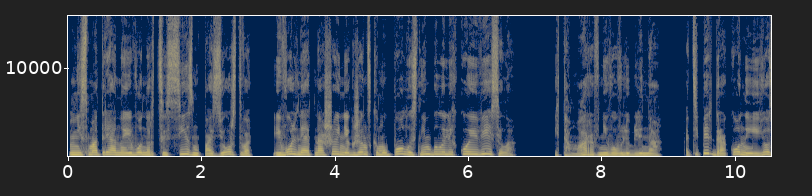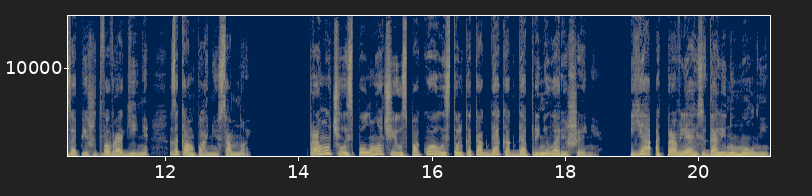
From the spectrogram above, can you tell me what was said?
несмотря на его нарциссизм, позерство и вольное отношение к женскому полу, с ним было легко и весело. И Тамара в него влюблена. А теперь дракон и ее запишет во врагине за компанию со мной. Промучилась полночи и успокоилась только тогда, когда приняла решение. Я отправляюсь в долину молний,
